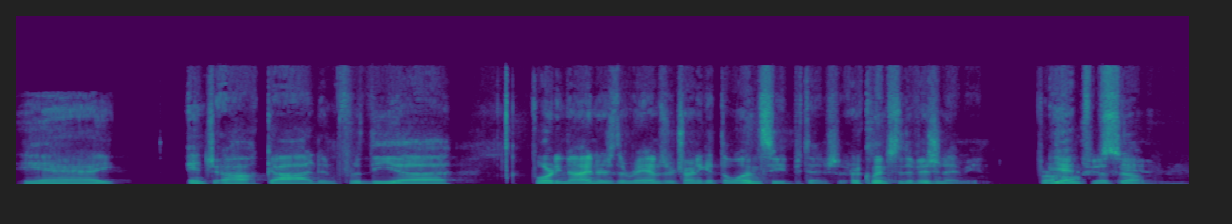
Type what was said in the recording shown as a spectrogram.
yeah. Inch, Oh God, and for the uh 49ers, the Rams are trying to get the one seed potentially or clinch the division. I mean, for a home field so, game.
